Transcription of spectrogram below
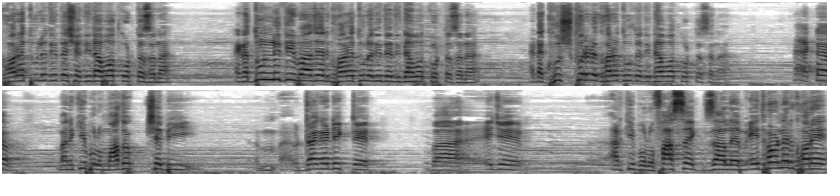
ঘরে তুলে দিতে সে দ্বিধাবোধ করতেছে না। একটা দুর্নীতিবাজের ঘরে তুলে দিতে দ্বিধাবোধ করতেছে না। একটা ঘুষখোরের ঘরে তুলতে দ্বিধাবোধ করতেছে না। হ্যাঁ একটা মানে কি বলব মাদক সেবী ড্রাগ অ্যাডিক্টেড বা এই যে, আর কি বলব, ফাসেক, জালেম, এই ধরনের ঘরে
